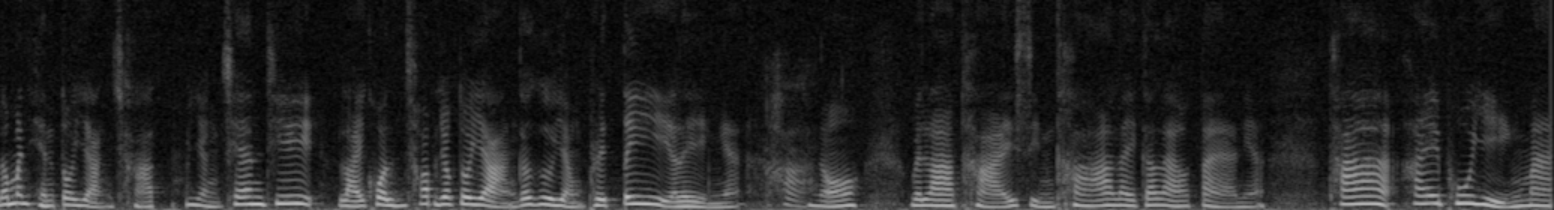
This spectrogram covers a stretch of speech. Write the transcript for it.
แล้วมันเห็นตัวอย่างชัด อย่างเช่นที่หลายคนชอบยกตัวอย่างก็คืออย่าง pretty อะไรอย่างเงี้ยค่ะเนาะเวลาขายสินค้าอะไรก็แล้วแต่เนี่ยถ้าให้ผู้หญิงมา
